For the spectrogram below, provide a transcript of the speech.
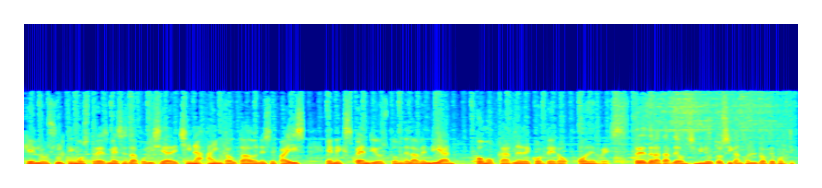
que en los últimos tres meses la policía de China ha incautado en ese país, en expendios donde la vendían como carne de cordero o de res. Tres de la tarde, 11 minutos, sigan con el blog deportivo.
